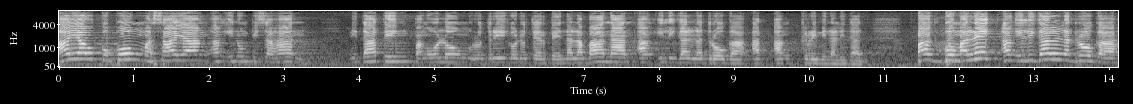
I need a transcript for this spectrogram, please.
Ayaw ko pong masayang ang inumpisahan ni dating Pangulong Rodrigo Duterte na labanan ang iligal na droga at ang kriminalidad. Pag bumalik ang iligal na droga,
